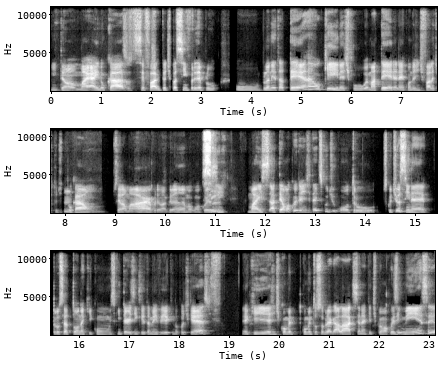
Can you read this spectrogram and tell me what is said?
Então, mas aí no caso, você fala, então, tipo assim, por exemplo, o planeta Terra, ok, né? Tipo, é matéria, né? Quando a gente fala, tipo, de Uhum. tocar um, sei lá, uma árvore, uma grama, alguma coisa Sim. assim. Mas até uma coisa que a gente até discutiu com outro. Discutiu assim, né? Trouxe à tona aqui com o Skinterzinho, que ele também veio aqui no podcast. É que a gente comen- comentou sobre a galáxia, né? Que tipo, é uma coisa imensa e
